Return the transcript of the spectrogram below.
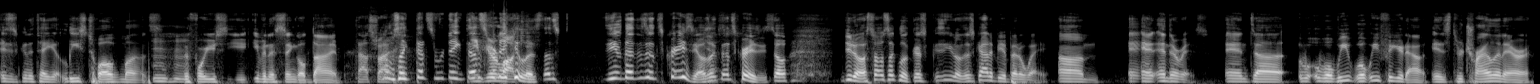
is it's going to take at least 12 months mm-hmm. before you see even a single dime." That's right. And I was like, "That's ridiculous. That's ridiculous. That's that's, that's crazy." I was yes. like, "That's crazy." So, you know, so I was like, "Look, there's you know, there's got to be a better way." Um, and, and, there is. And uh, what we what we figured out is through trial and error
